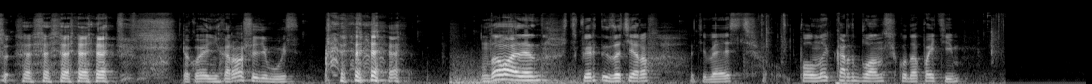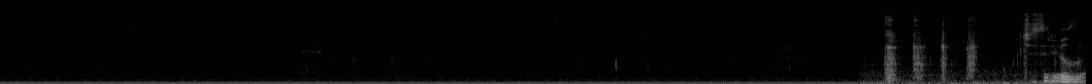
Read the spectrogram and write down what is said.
Какой я нехороший, небусь. Ну давай, Лен, теперь ты затеров. У тебя есть полный карт-бланш, куда пойти. Серьезно?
